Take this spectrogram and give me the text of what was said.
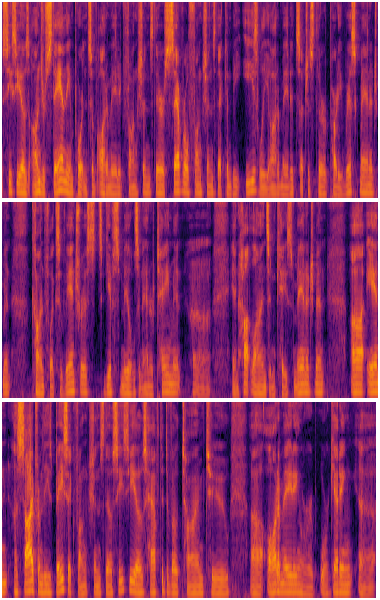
CCOs understand the importance of automated functions. There are several functions that can be easily automated, such as third party risk management, conflicts of interests, gifts, meals, and entertainment, uh, and hotlines and case management. Uh, and aside from these basic functions, though, CCOs have to devote time to uh, automating or, or getting uh,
